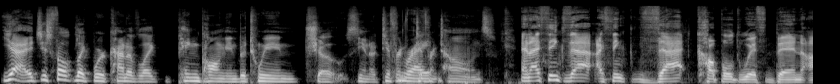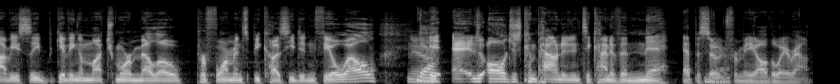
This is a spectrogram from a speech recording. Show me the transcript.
yeah, it just felt like we're kind of like ping ponging between shows, you know, different right. different tones. And I think that I think that coupled with Ben obviously giving a much more mellow performance because he didn't feel well, yeah. it, it, all just compounded into kind of a meh episode yeah. for me all the way around.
